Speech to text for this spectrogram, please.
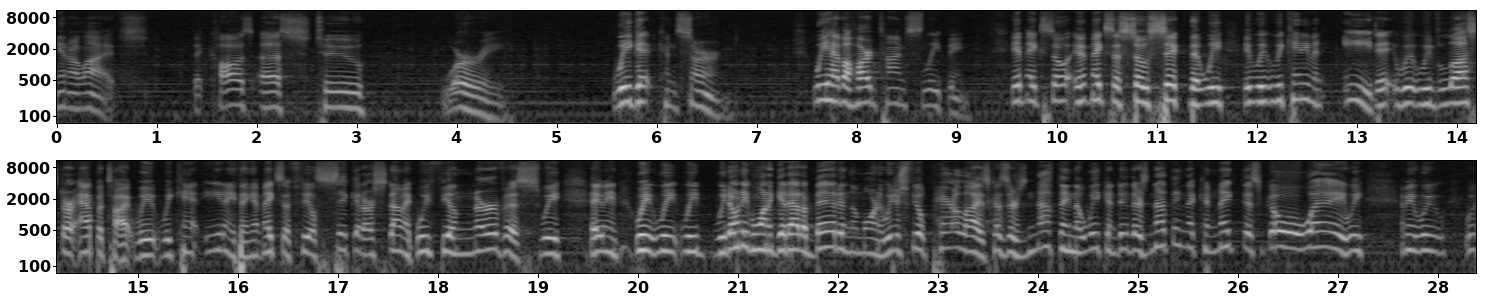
in our lives that cause us to worry. We get concerned. We have a hard time sleeping. It makes, so, it makes us so sick that we, it, we, we can't even eat. It, we, we've lost our appetite. We, we can't eat anything. It makes us feel sick at our stomach. We feel nervous. We, I mean, we, we, we, we don't even want to get out of bed in the morning. We just feel paralyzed because there's nothing that we can do. There's nothing that can make this go away. We, I mean, we, we,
